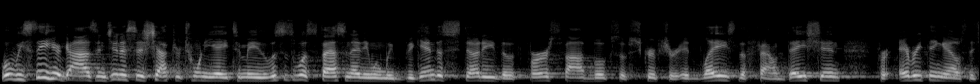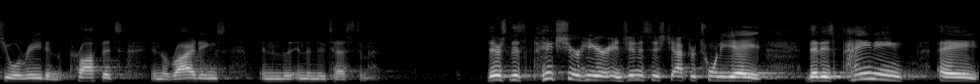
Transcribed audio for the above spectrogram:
What we see here, guys, in Genesis chapter 28, to me, this is what's fascinating when we begin to study the first five books of Scripture. It lays the foundation for everything else that you will read in the prophets, in the writings, and in the, in the New Testament. There's this picture here in Genesis chapter 28 that is painting a,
